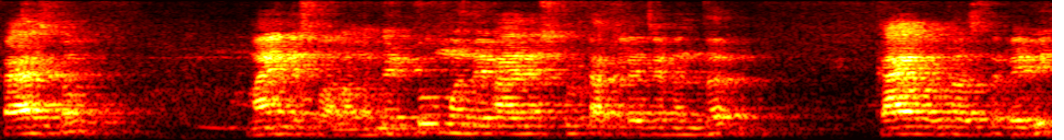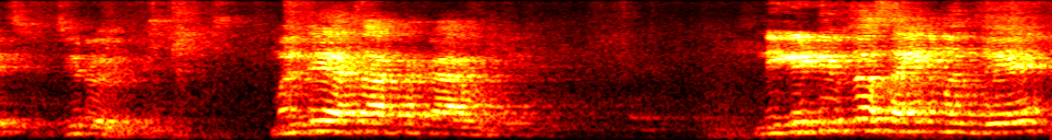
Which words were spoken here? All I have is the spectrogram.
काय असतो? मायनस वाला. म्हणजे टू मध्ये मायनस टू टाकल्याच्या नंतर काय होत असतं बेरीज? झिरो येते. म्हणजे याचा अर्थ काय होते? निगेटिव्हचा साईन म्हणजे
